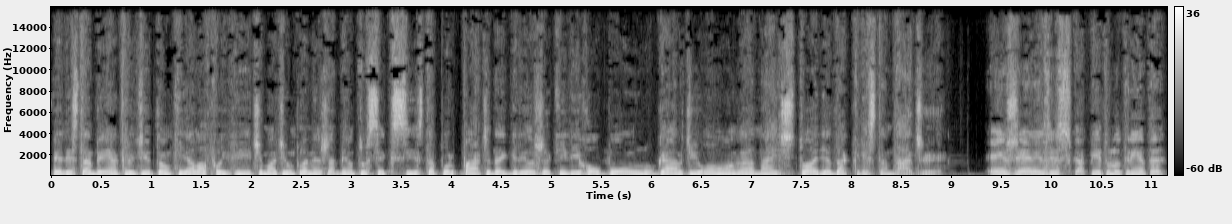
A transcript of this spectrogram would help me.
Eles também acreditam que ela foi vítima de um planejamento sexista por parte da igreja que lhe roubou um lugar de honra na história da cristandade. Em Gênesis, capítulo 30,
